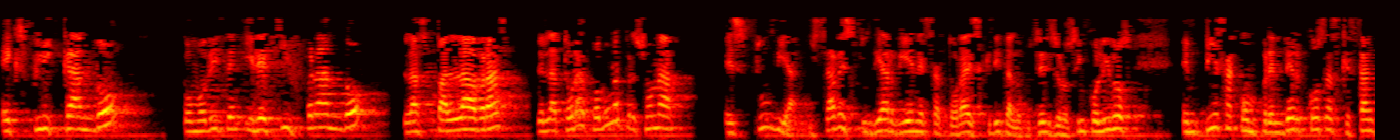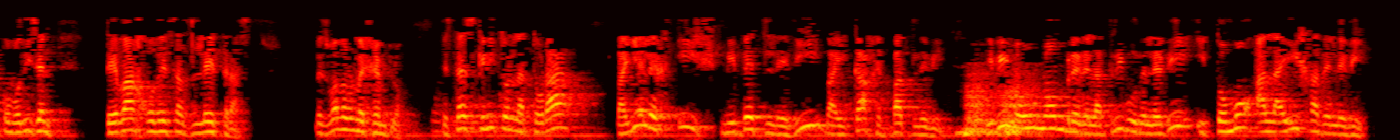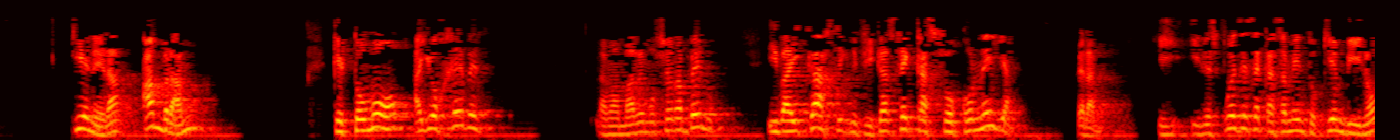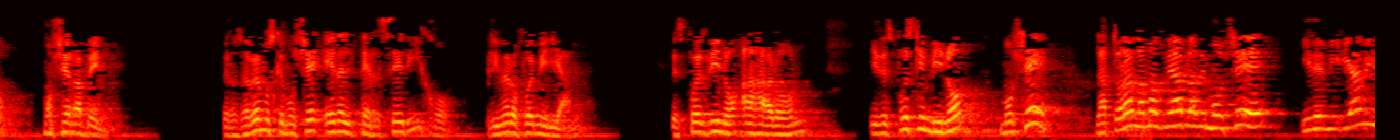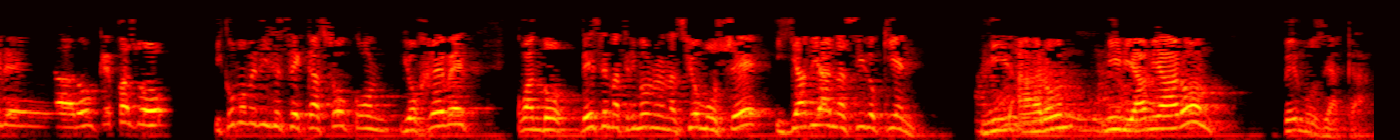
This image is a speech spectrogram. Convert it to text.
explicando, como dicen, y descifrando las palabras de la Torah. Cuando una persona estudia y sabe estudiar bien esa Torah escrita, lo que usted dice, los cinco libros, empieza a comprender cosas que están, como dicen, debajo de esas letras. Les voy a dar un ejemplo. Está escrito en la Torah, Ish mi bet Levi, bat Levi. Y vino un hombre de la tribu de Levi y tomó a la hija de Levi. ¿Quién era? Amram, que tomó a Yochebed, la mamá de Moshe Rabbenu. Y Baikaj significa se casó con ella. Espérame. Y, después de ese casamiento, ¿quién vino? Moshe Rabén. Pero sabemos que Moshe era el tercer hijo. Primero fue Miriam, después vino Aharón, y después ¿quién vino? Moshe. La Torah nada más me habla de Moshe y de Miriam y de Aarón. ¿Qué pasó? ¿Y cómo me dice se casó con Yochebed cuando de ese matrimonio nació Moshe y ya había nacido quién? Ni Aarón, Miriam y Aarón. Vemos de acá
